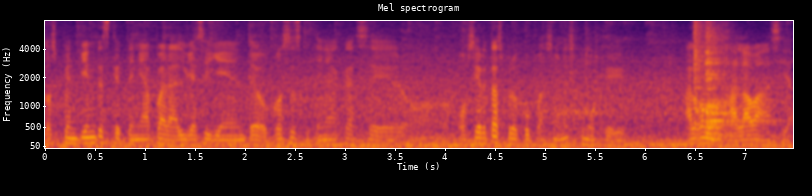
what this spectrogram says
los pendientes que tenía para el día siguiente o cosas que tenía que hacer o, o ciertas preocupaciones como que algo me jalaba hacia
